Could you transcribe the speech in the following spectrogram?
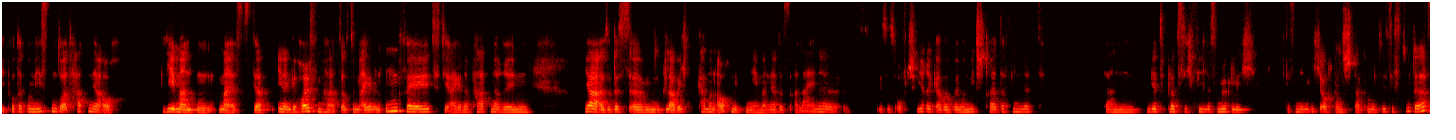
die Protagonisten dort hatten ja auch jemanden meist, der ihnen geholfen hat aus dem eigenen Umfeld, die eigene Partnerin, ja, also das, ähm, glaube ich, kann man auch mitnehmen. Ja. Das alleine ist es oft schwierig, aber wenn man Mitstreiter findet, dann wird plötzlich vieles möglich. Das nehme ich auch ganz stark mit. Wie siehst du das?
